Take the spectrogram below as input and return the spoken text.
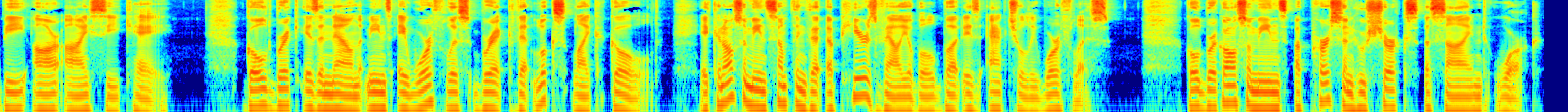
B R I C K. Gold brick is a noun that means a worthless brick that looks like gold. It can also mean something that appears valuable but is actually worthless. Gold brick also means a person who shirks assigned work.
